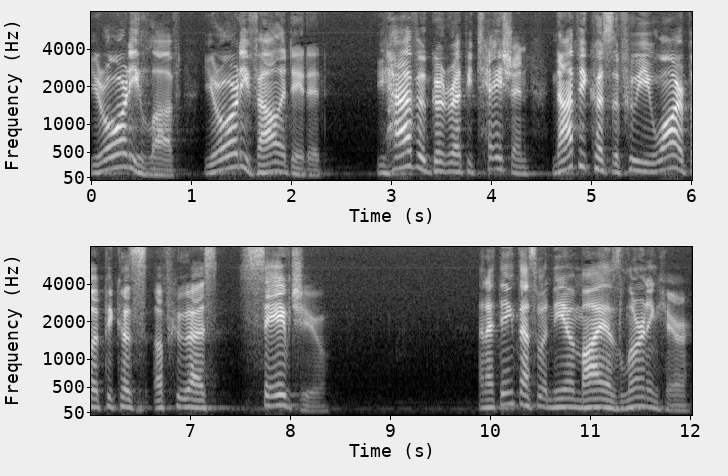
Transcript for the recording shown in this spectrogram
You're already loved. You're already validated. You have a good reputation, not because of who you are, but because of who has saved you. And I think that's what Nehemiah is learning here.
